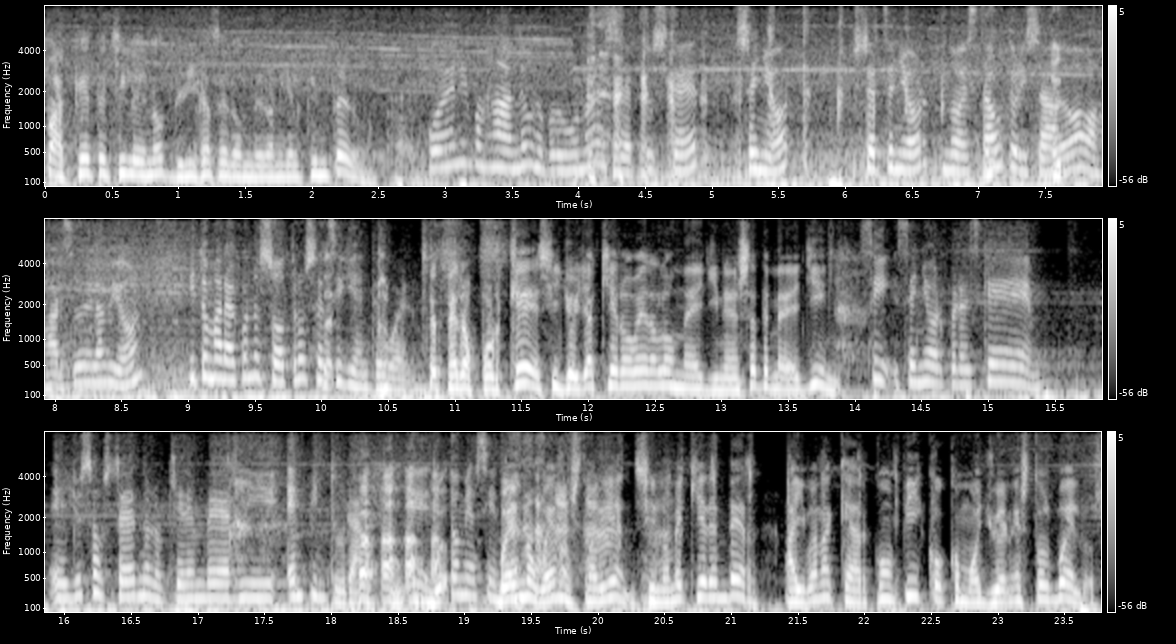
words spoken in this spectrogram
paquete chileno, diríjase donde Daniel Quintero. Pueden ir bajando uno por uno, excepto usted, señor. Usted, señor, no está autorizado a bajarse del avión y tomará con nosotros el siguiente vuelo. Pe- Pero ¿por qué? Si yo ya quiero ver a los medellinenses de Medellín. Sí, señor, pero es que ellos a usted no lo quieren ver ni en pintura. Eh, tome asiento. Bueno, bueno, está bien. Si no me quieren ver, ahí van a quedar con Fico como yo en estos vuelos,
